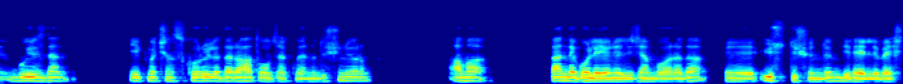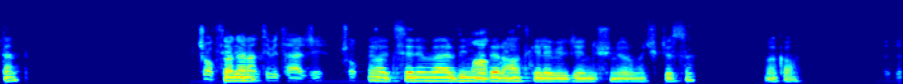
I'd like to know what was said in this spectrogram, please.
E, bu yüzden ilk maçın skoruyla da rahat olacaklarını düşünüyorum. Ama ben de gole yöneleceğim bu arada. Ee, üst düşündüm 1.55'ten. Çok senin, da garanti bir tercih. Çok evet senin verdiğinle de rahat gelebileceğini düşünüyorum açıkçası. Bakalım. Ee,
